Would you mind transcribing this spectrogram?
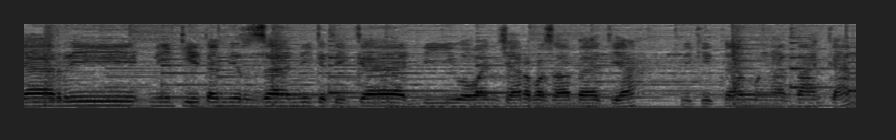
dari Nikita Mirzani ketika diwawancara Sahabat ya. Nikita mengatakan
